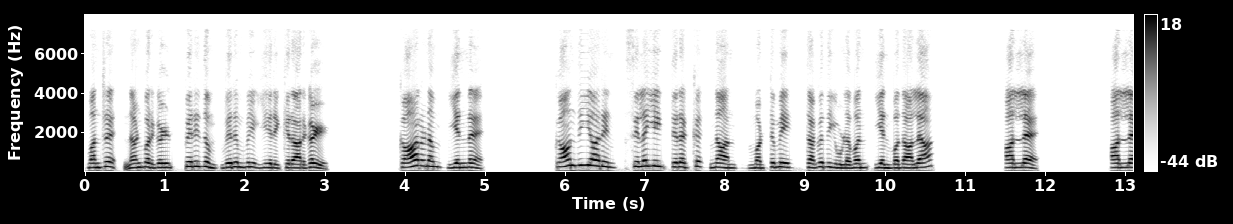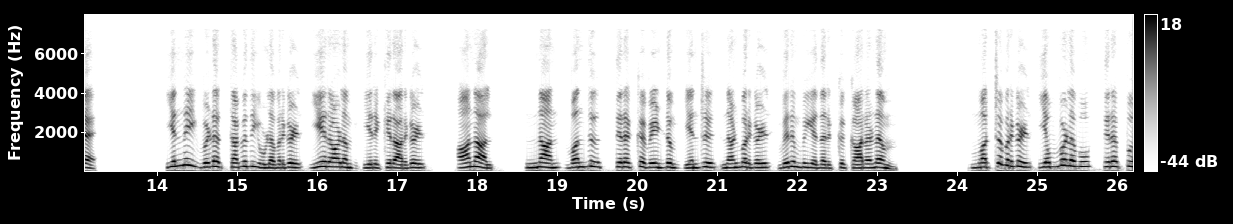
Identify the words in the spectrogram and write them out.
மன்ற நண்பர்கள் பெரிதும் விரும்பியிருக்கிறார்கள் காரணம் என்ன? காந்தியாரின் சிலையை திறக்க நான் மட்டுமே தகுதியுள்ளவன் என்பதாலா? அல்ல. அல்ல. என்னை விட தகுதியுள்ளவர்கள் ஏராளம் இருக்கிறார்கள். ஆனால் நான் வந்து திறக்க வேண்டும் என்று நண்பர்கள் விரும்பியதற்கு காரணம். மற்றவர்கள் எவ்வளவோ திறப்பு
